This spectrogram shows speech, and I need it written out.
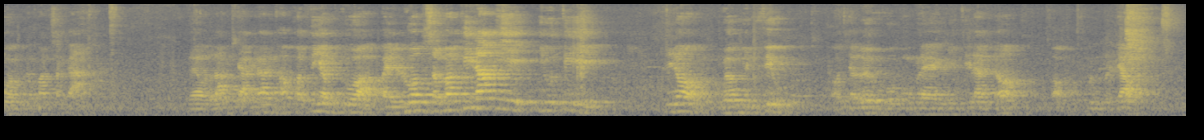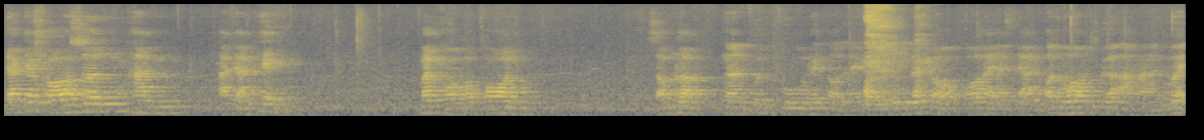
ร่วมนมัสการ แล้วหลัง จากนั้นเขาก็เตรียมตัวไปรวมสมาธิธรรมอีกอยู่ที่พี่น้องเมืองมินฟิลเขาจะเริ่มบวกงแรงอยู่ที่นั่นเนาะขอบคุณพระเจ้าอยากจะขอเชิญท่านอาจารย์เท่งมาขอพระพรสำหรับงานฟื้นฟูในตอนแรกนี้และก็ขอให้อาจารย์อ้อนวอนเพื่ออาหารด้วย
